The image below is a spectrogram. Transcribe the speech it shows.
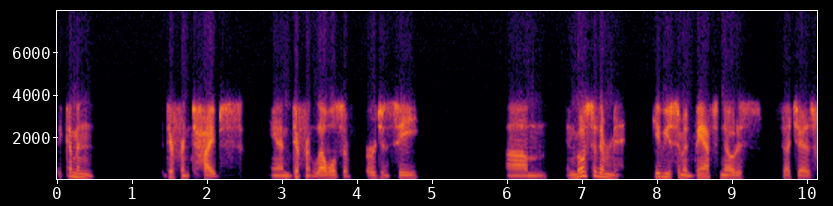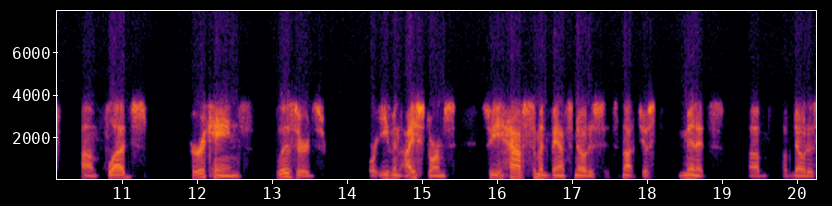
they come in different types and different levels of urgency. Um, and most of them give you some advance notice, such as um, floods, hurricanes, blizzards, or even ice storms. So you have some advance notice. It's not just minutes of, of notice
